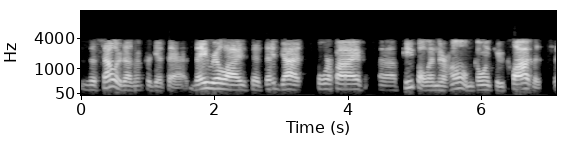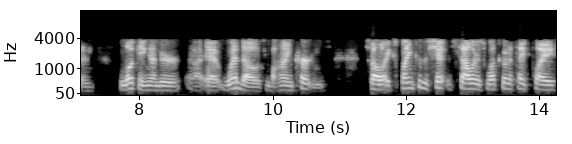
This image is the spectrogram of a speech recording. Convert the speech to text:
the seller doesn't forget that. They realize that they've got four or five uh, people in their home going through closets and looking under uh, at windows and behind curtains. So explain to the sh- sellers what's going to take place.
